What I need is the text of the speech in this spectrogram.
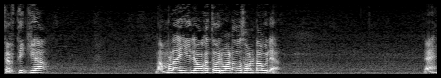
ശ്രദ്ധിക്കുക. നമ്മളെ ഈ ലോകത്ത് ഒരുപാട് ദിവസം ഉണ്ടാവില്ല ഏ?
